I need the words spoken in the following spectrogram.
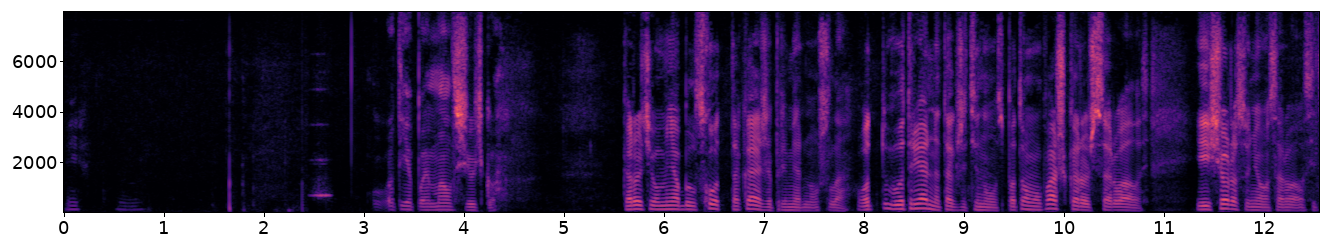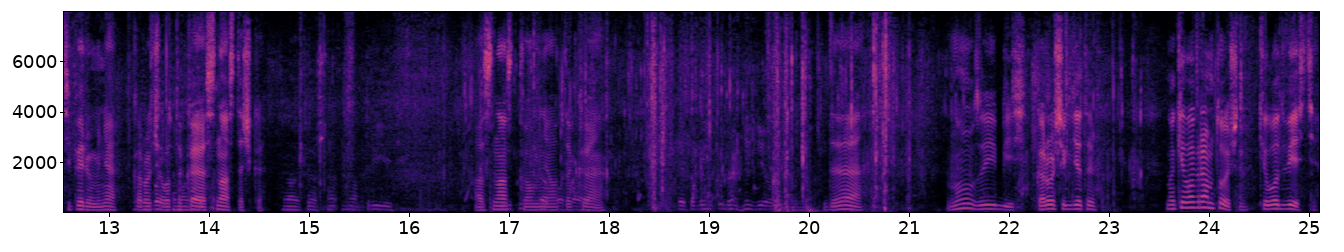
Видишь? Вот я поймал щучку. Короче, у меня был сход, такая же примерно ушла. Вот, вот реально так же тянулась. Потом у Паши, короче, сорвалась. И еще раз у него сорвалась. И теперь у меня, короче, Ебать, вот такая оснасточка. На, на три эти. Оснастка у меня вот такая. Это бы никуда не делать. Да. Ну, заебись. Короче, где-то... Ну, килограмм точно. Кило двести.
